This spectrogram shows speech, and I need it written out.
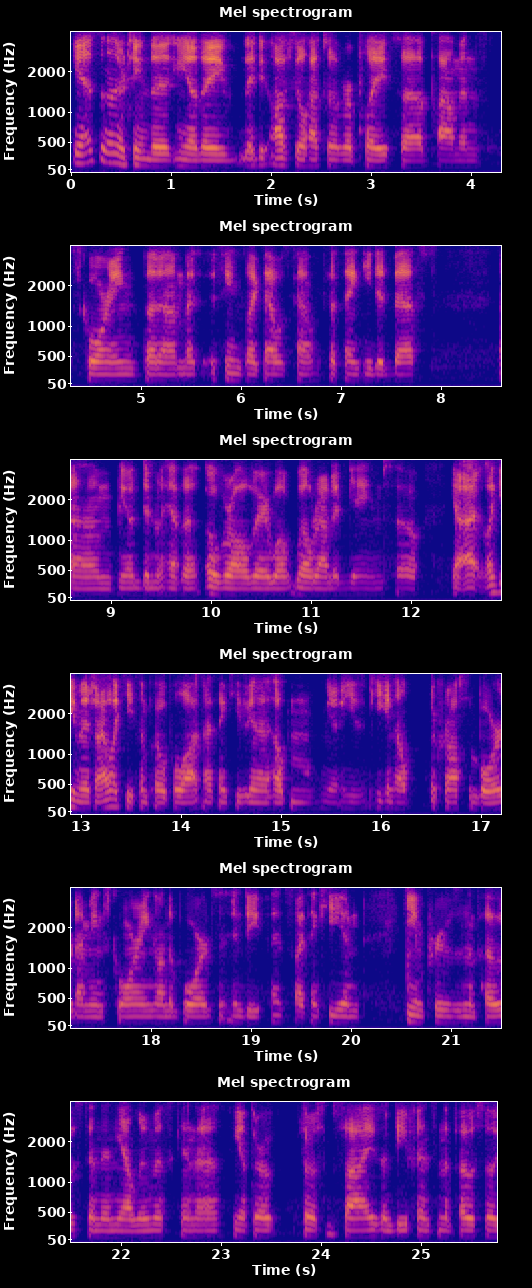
Yeah, it's another team that you know they they do, obviously will have to replace uh, Plowman's scoring, but um, it, it, seems like that was kind of like the thing he did best. Um, you know, didn't really have an overall very well well rounded game. So yeah, I, like you mentioned, I like Ethan Pope a lot. I think he's going to help him. You know, he's he can help across the board. I mean, scoring on the boards and, defense. So I think he and he improves in the post, and then yeah, Loomis can uh, you know throw throw some size and defense in the post. So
